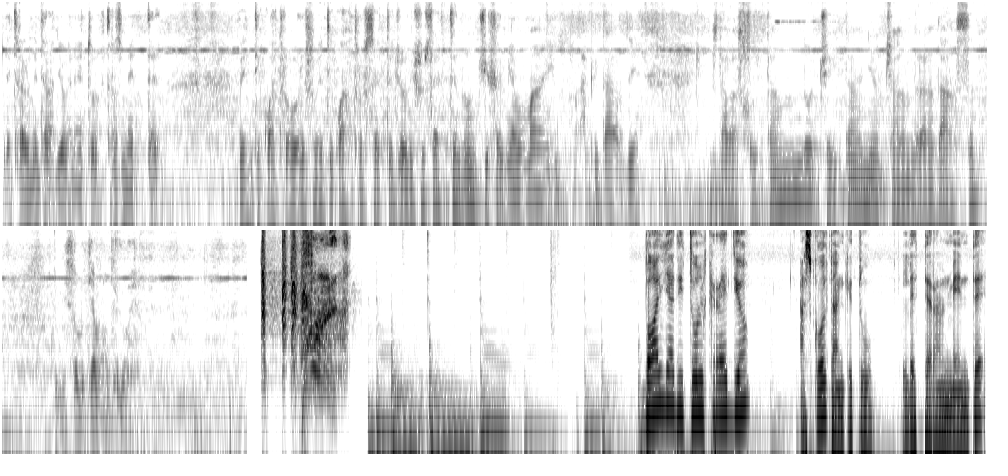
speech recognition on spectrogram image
letteralmente Radio Network trasmette 24 ore su 24, 7 giorni su 7, non ci fermiamo mai. A più tardi stava ascoltando Chaitanya Chandra Das, quindi salutiamo anche lui. Voglia di talk radio? Ascolta anche tu, letteralmente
